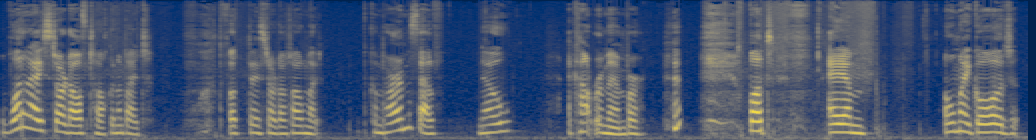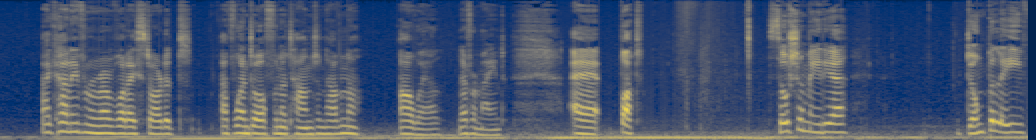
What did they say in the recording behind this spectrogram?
what did i start off talking about what the fuck did i start off talking about compare myself no i can't remember but um, oh my god, I can't even remember what I started. I've went off on a tangent, haven't I? Oh well, never mind. Uh, but social media, don't believe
